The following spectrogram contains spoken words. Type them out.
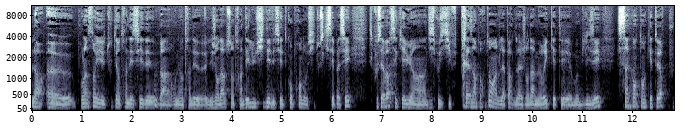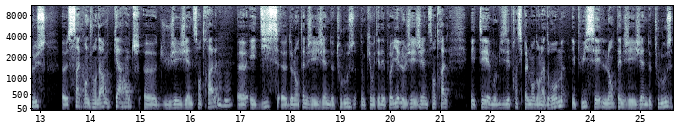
Alors, euh, pour l'instant, tout est en train d'essayer. De, enfin, on est en train de, les gendarmes sont en train d'élucider, d'essayer de comprendre aussi tout ce qui s'est passé. Ce qu'il faut savoir, c'est qu'il y a eu un dispositif très important hein, de la part de la gendarmerie qui a été mobilisé, 50 enquêteurs plus 50 gendarmes, 40 du GIGN central mhm. et 10 de l'antenne GIGN de Toulouse, donc qui ont été déployés. Le GIGN central était mobilisé principalement dans la Drôme. Et puis c'est l'antenne GIGN de Toulouse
